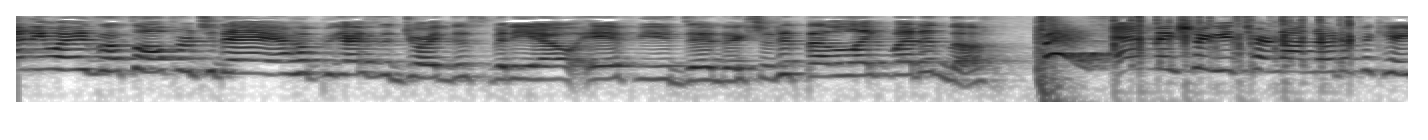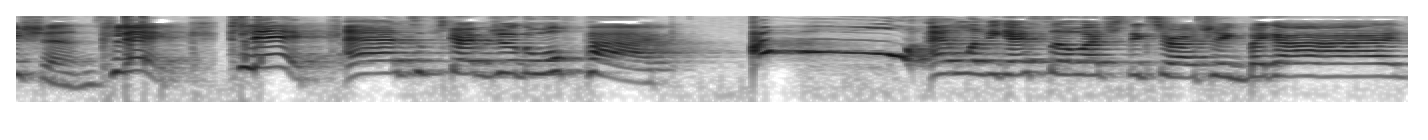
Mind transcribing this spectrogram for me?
anyways, that's all for today. I hope you guys enjoyed this video. If you did, make sure to hit that like button, the make sure you turn on notifications. Click, click, and subscribe to the Wolf Pack. Ow! I love you guys so much. Thanks for watching. Bye, guys.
